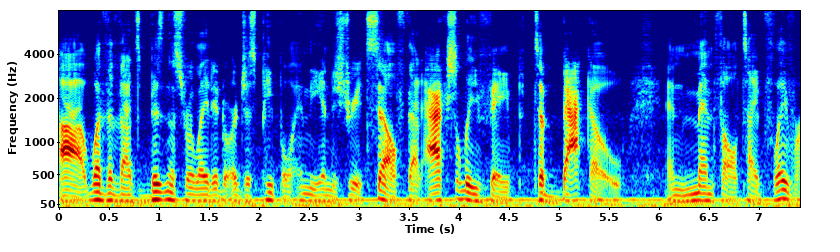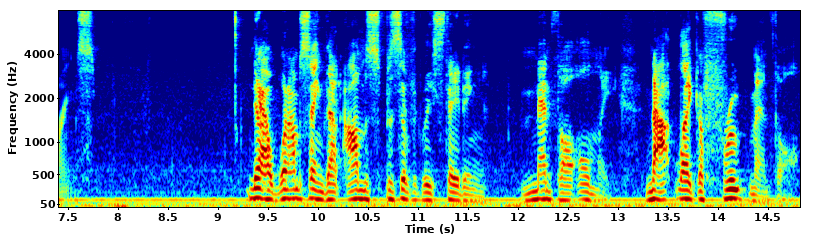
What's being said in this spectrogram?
uh, whether that's business related or just people in the industry itself, that actually vape tobacco and menthol type flavorings. Now, when I'm saying that, I'm specifically stating menthol only, not like a fruit menthol,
